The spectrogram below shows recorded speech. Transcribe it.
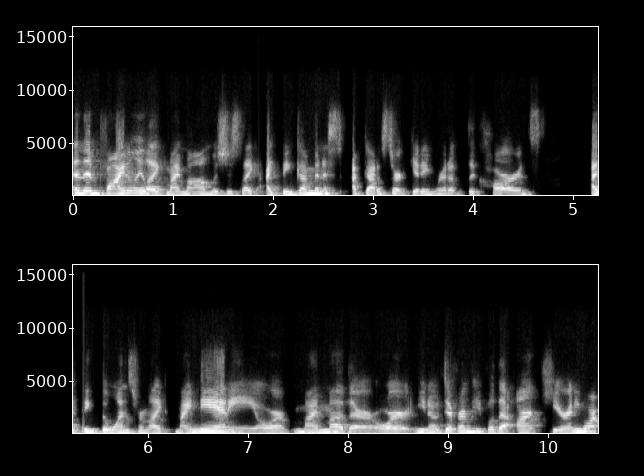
And then finally, like my mom was just like, I think I'm gonna, I've got to start getting rid of the cards. I think the ones from like my nanny or my mother or, you know, different people that aren't here anymore.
